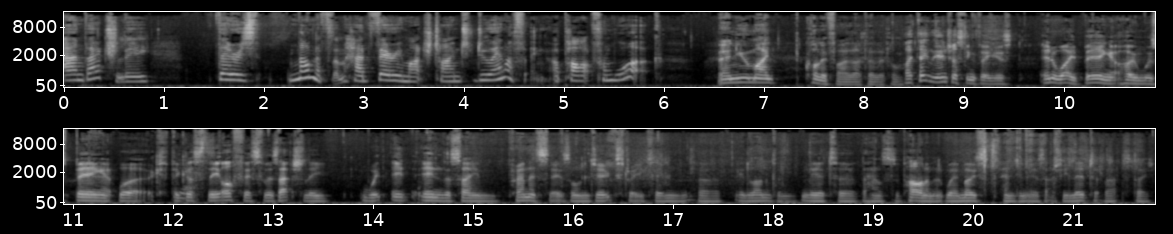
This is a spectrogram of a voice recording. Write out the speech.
and actually, there is none of them had very much time to do anything apart from work. Then you might qualify that a little. I think the interesting thing is, in a way, being at home was being at work because Yes. the office was actually with, in, the same premises on Duke Street in uh, in London, near to the Houses of Parliament, where most engineers actually lived at that stage.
